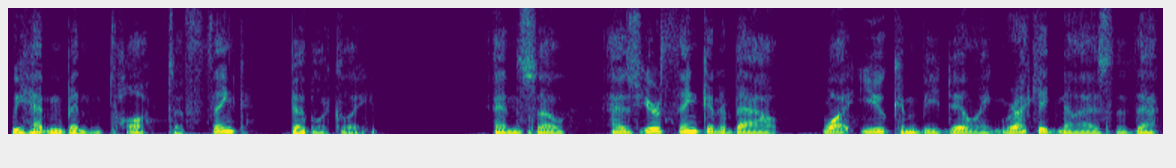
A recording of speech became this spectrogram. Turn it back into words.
We haven't been taught to think biblically. And so, as you're thinking about what you can be doing, recognize that that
